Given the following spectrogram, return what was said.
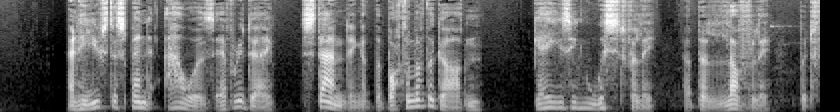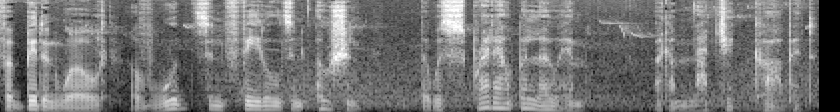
And he used to spend hours every day standing at the bottom of the garden, gazing wistfully at the lovely but forbidden world of woods and fields and ocean that was spread out below him like a magic carpet.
